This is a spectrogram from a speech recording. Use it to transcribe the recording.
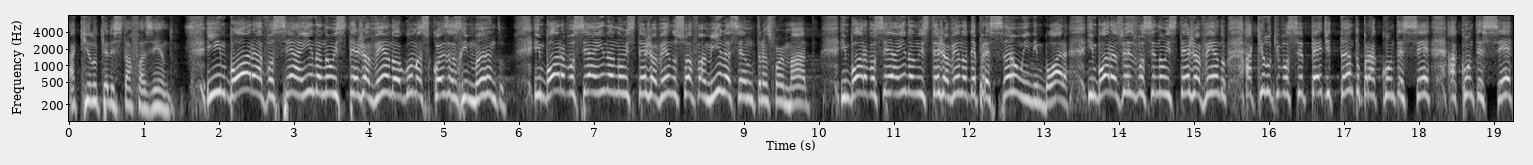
aquilo que ele está fazendo. E embora você ainda não esteja vendo algumas coisas rimando, embora você ainda não esteja vendo sua família sendo transformada, embora você ainda não esteja vendo a depressão indo embora, embora às vezes você não esteja vendo aquilo que você pede tanto para acontecer, acontecer,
